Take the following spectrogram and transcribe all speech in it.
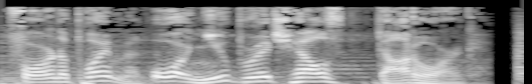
for an appointment or newbridgehealth.org.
